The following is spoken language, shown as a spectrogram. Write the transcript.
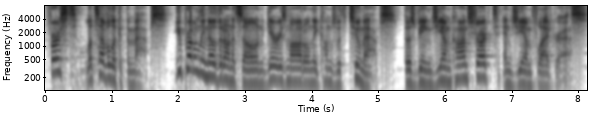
First, let's have a look at the maps. You probably know that on its own, Garry's Mod only comes with two maps, those being GM Construct and GM Flatgrass.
